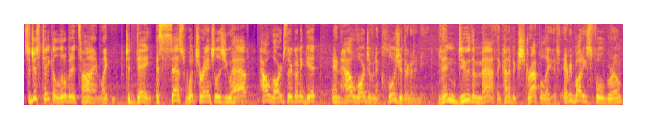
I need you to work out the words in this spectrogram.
So just take a little bit of time, like today, assess what tarantulas you have, how large they're gonna get, and how large of an enclosure they're gonna need. Then do the math and kind of extrapolate. If everybody's full grown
